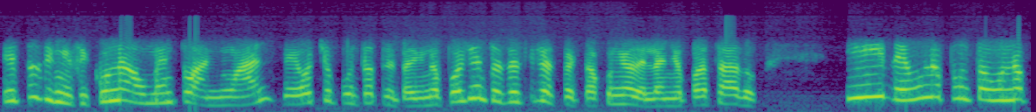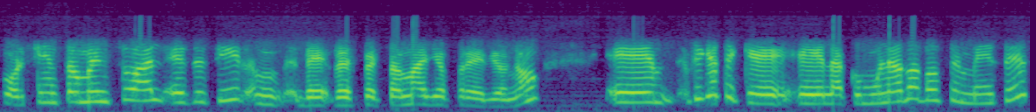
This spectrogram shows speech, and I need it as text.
Esto significó un aumento anual de 8.31%, es decir, respecto a junio del año pasado y de 1.1% mensual, es decir, mm, de respecto a mayo previo, ¿no? Eh, fíjate que el acumulado a 12 meses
